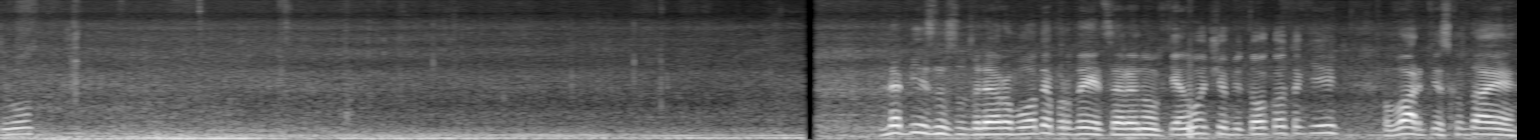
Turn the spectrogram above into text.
Зніму. Для бізнесу, для роботи продається Renault Kangoo, чобіток отакий. Вартість складає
